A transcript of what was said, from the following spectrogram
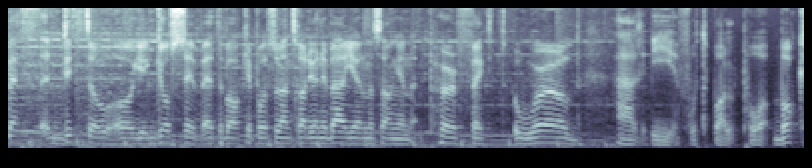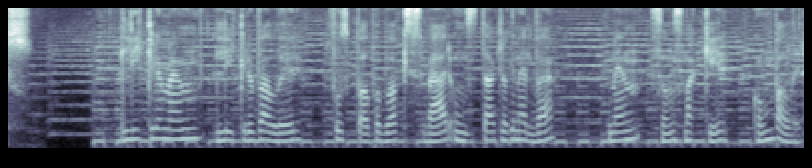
Beth Ditto og Gossip er tilbake på Studentradioen i Bergen med sangen Perfect World her i Fotball på boks. Liker du menn, liker du baller, fotball på boks hver onsdag klokken 11. Menn som snakker om baller.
